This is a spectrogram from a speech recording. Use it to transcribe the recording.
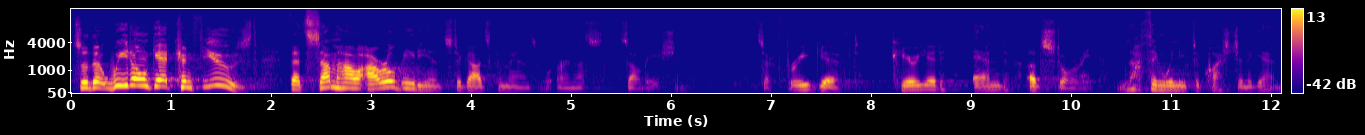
so that we don't get confused that somehow our obedience to God's commands will earn us salvation. It's a free gift, period, end of story. Nothing we need to question again.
